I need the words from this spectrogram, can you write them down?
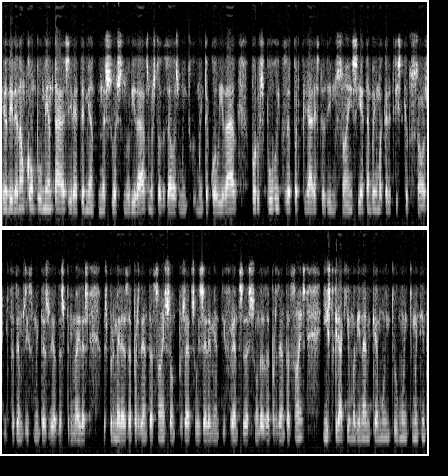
eu diria, não complementares diretamente nas suas sonoridades, mas todas elas muito, muita qualidade, pôr os públicos a partilhar estas emoções e é também uma característica dos sons. Fazemos isso muitas vezes. As primeiras, as primeiras apresentações são de projetos ligeiramente diferentes das segundas apresentações e isto cria aqui uma dinâmica muito, muito, muito interessante.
